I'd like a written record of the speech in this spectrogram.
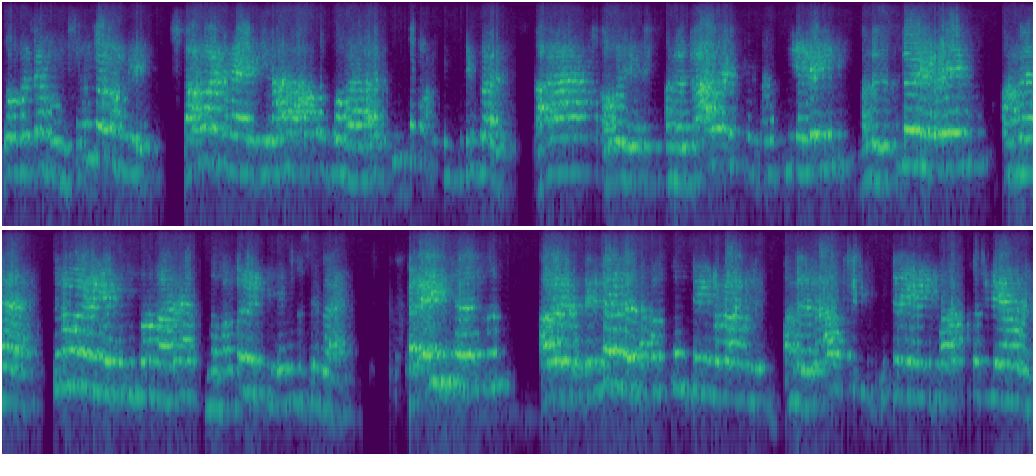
உங்கள்கிட்ட ஒரு சுந்தரம் உண்டு சாப்பாட்டு ஆனா அவரு அந்த திராவிட கட்சிகளை அந்த சிந்தனைகளை அந்த திருமலையை மூலமாக அந்த மக்களுக்கு எடுத்து சென்றார் கடைசி அவர் எந்தவித சமத்துவம் அந்த சிந்தனைகளை பார்ப்பதிலே அவர்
